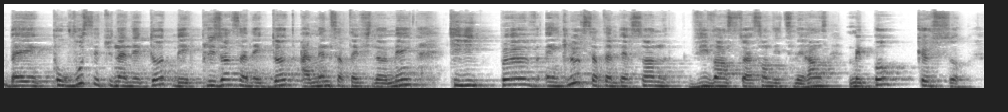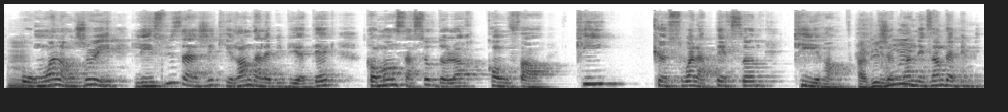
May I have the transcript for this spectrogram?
Ben, pour vous, c'est une anecdote, mais plusieurs anecdotes amènent certains phénomènes qui peuvent inclure certaines personnes vivant en situation d'itinérance, mais pas que ça. Hmm. Pour moi, l'enjeu est les usagers qui rentrent dans la bibliothèque, comment on s'assure de leur confort, qui que soit la personne qui y rentre. Je l'exemple de la bibliothèque.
